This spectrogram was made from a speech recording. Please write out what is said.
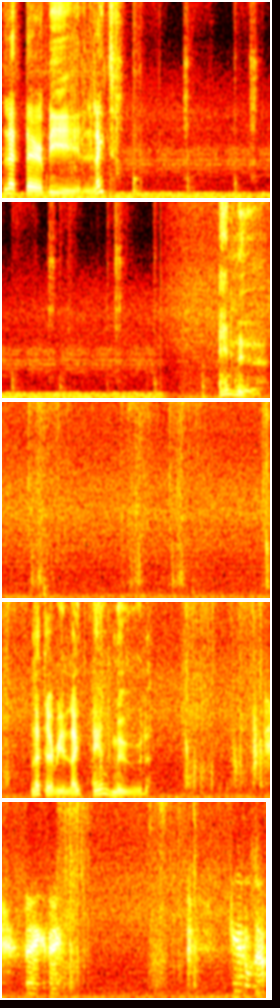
Let there be light. And move. Let there be light and mood. Thank you, thank Candles out.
